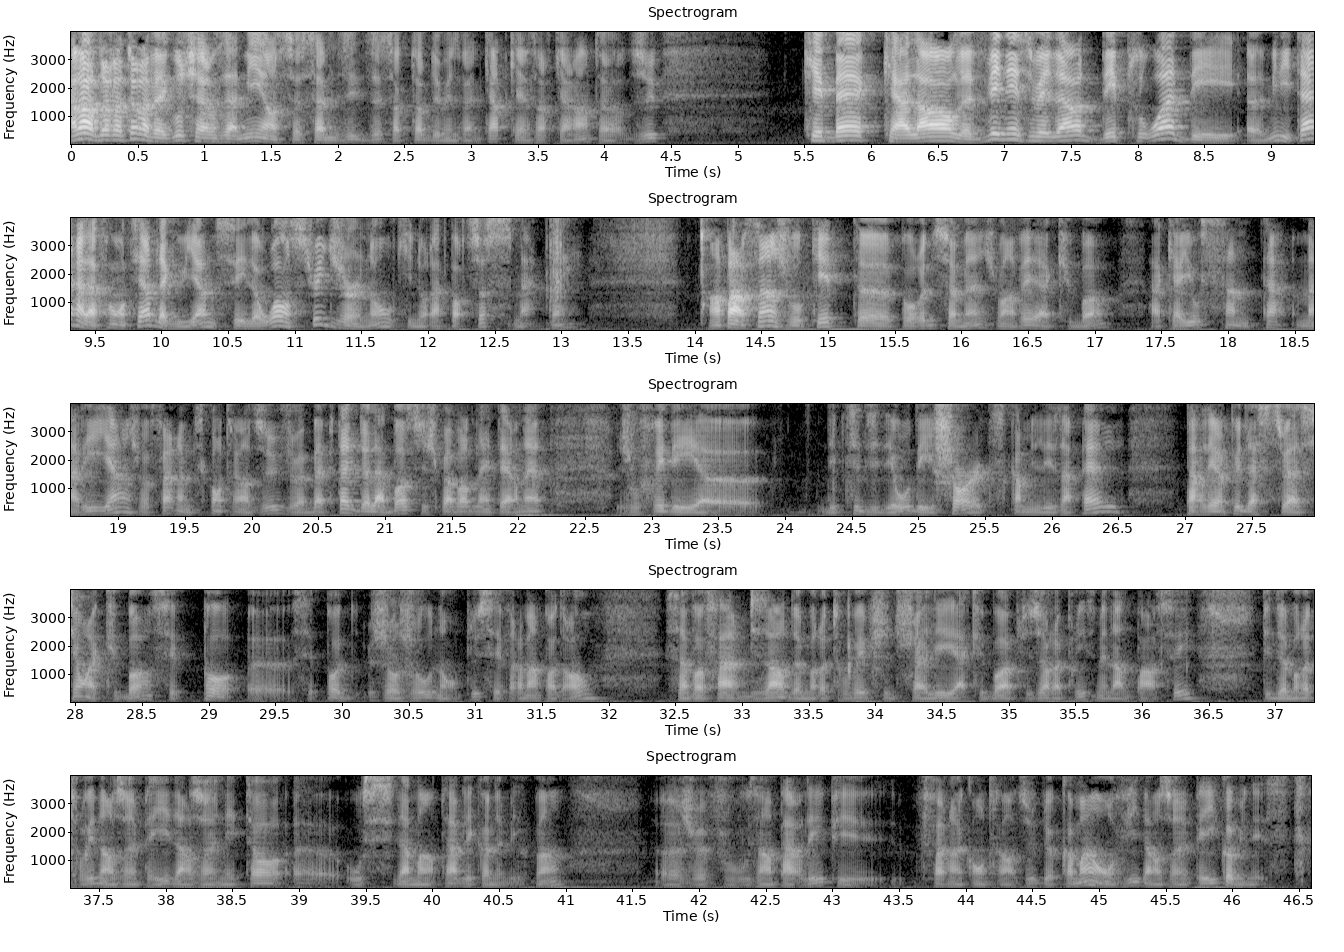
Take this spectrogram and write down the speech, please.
Alors, de retour avec vous, chers amis, en ce samedi 10 octobre 2024, 15h40, heure du Québec. Alors, le Venezuela déploie des euh, militaires à la frontière de la Guyane. C'est le Wall Street Journal qui nous rapporte ça ce matin. En passant, je vous quitte euh, pour une semaine. Je m'en vais à Cuba, à Cayo Santa Maria. Je vais faire un petit compte-rendu. Je vais ben, peut-être de là-bas, si je peux avoir de l'Internet, je vous ferai des, euh, des petites vidéos, des shorts, comme ils les appellent parler un peu de la situation à Cuba. C'est pas, euh, c'est pas Jojo non plus, c'est vraiment pas drôle. Ça va faire bizarre de me retrouver, je suis allé à Cuba à plusieurs reprises, mais dans le passé, puis de me retrouver dans un pays, dans un État euh, aussi lamentable économiquement. Euh, je vais vous en parler, puis faire un compte-rendu de comment on vit dans un pays communiste.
